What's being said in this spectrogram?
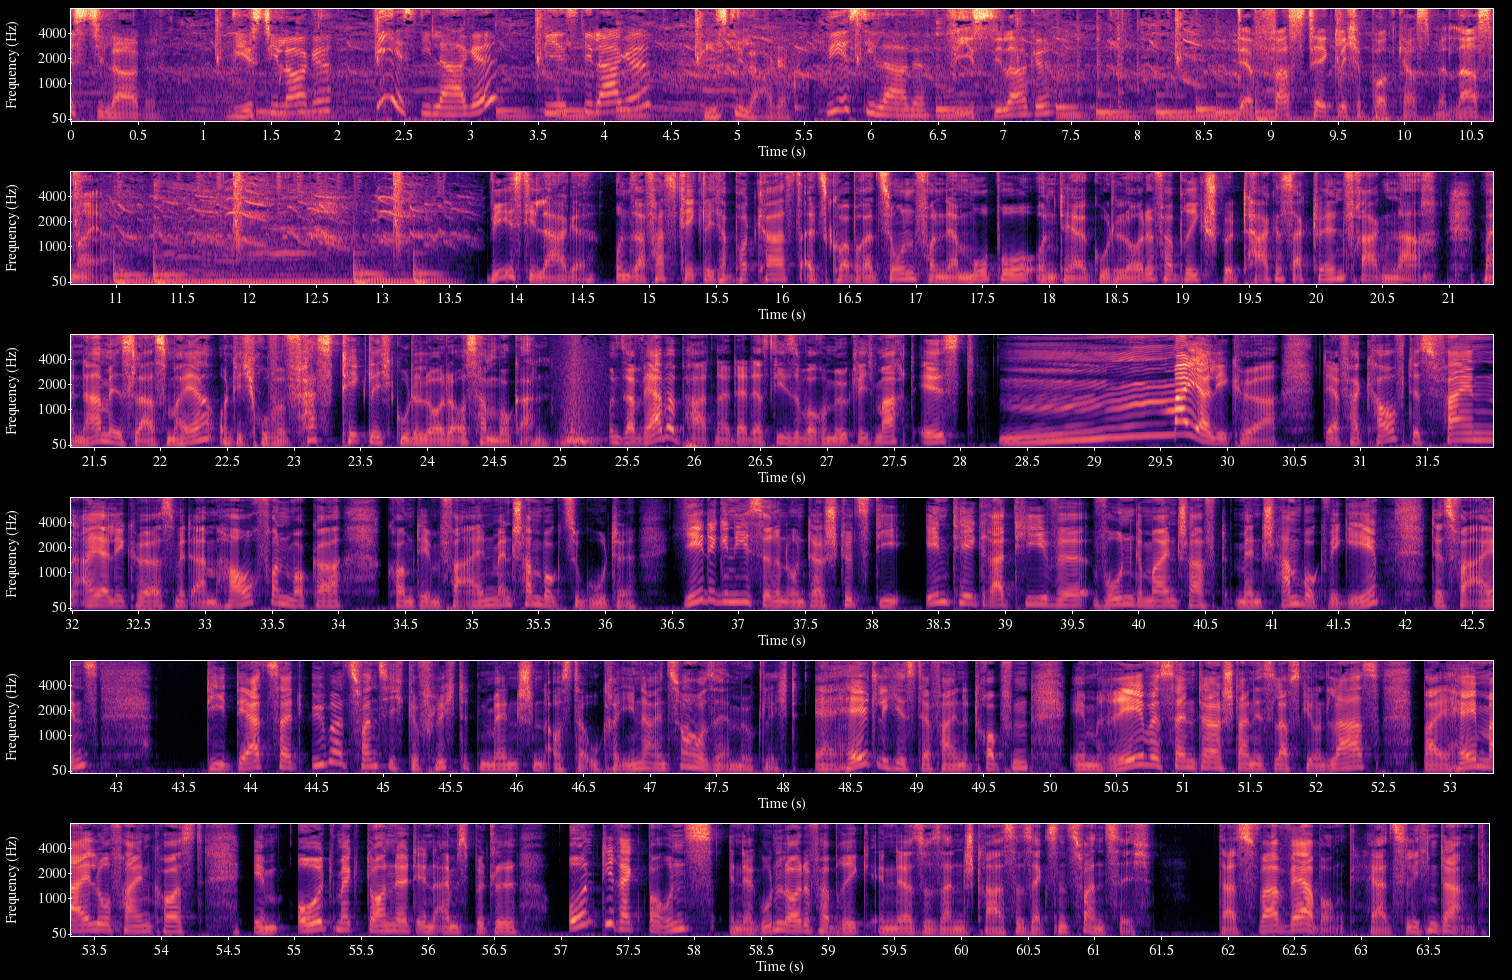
ist die Lage? Wie ist die Lage? Wie ist die Lage? Wie ist die Lage? Wie ist die Lage? Wie ist die Lage? Wie ist die Lage? Der fast tägliche Podcast mit Lars Meyer. Wie ist die Lage? Unser fast täglicher Podcast als Kooperation von der Mopo und der Gute-Leute-Fabrik spürt tagesaktuellen Fragen nach. Mein Name ist Lars Meyer und ich rufe fast täglich gute Leute aus Hamburg an. Unser Werbepartner, der das diese Woche möglich macht, ist Meierlikör. Der Verkauf des feinen Eierlikörs mit einem Hauch von Mokka kommt dem Verein Mensch Hamburg zugute. Jede Genießerin unterstützt die integrative Wohngemeinschaft Mensch Hamburg WG des Vereins die derzeit über 20 geflüchteten Menschen aus der Ukraine ein Zuhause ermöglicht. Erhältlich ist der feine Tropfen im Rewe Center Stanislavski und Lars, bei Hey Milo Feinkost, im Old McDonald in Eimsbüttel und direkt bei uns in der Guten Leute Fabrik in der Susannenstraße 26. Das war Werbung. Herzlichen Dank.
